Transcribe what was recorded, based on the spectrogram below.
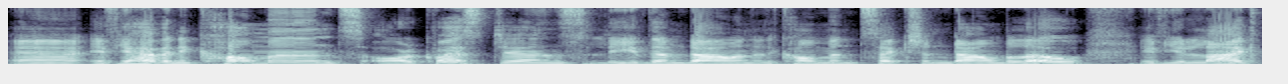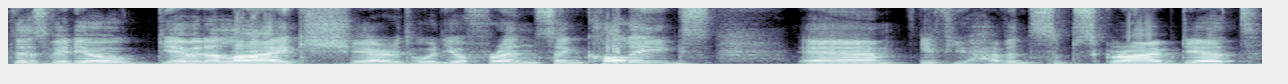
Uh, if you have any comments or questions, leave them down in the comment section down below. If you like this video, give it a like, share it with your friends and colleagues. Um, if you haven't subscribed yet,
